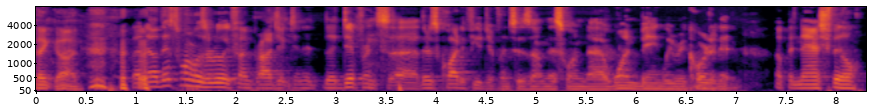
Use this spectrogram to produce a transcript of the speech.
Thank God. But no, this one was a really fun project, and it, the difference uh, there's quite a few differences on this one. Uh, one being we recorded it up in Nashville,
